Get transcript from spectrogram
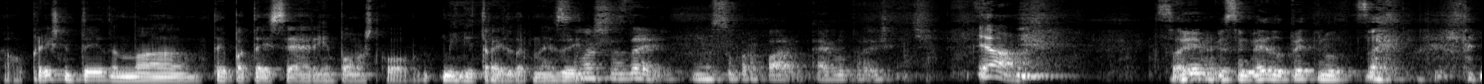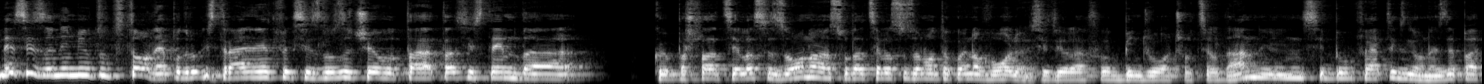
Kao, prejšnji teden na tej pa tej seriji in pa imaš tako mini trailer. Ne, zdaj, Imaš še zdaj na super paru, kaj je bilo prejšnjič. ja. Vem, ker sem gledal pet minut. Ne, se je zanimivo tudi to. Ne? Po drugi strani Netflix je zelo začel ta, ta sistem, da ko je prišla cela sezona, so dali celo sezono takoj na voljo in si ti lahko binge-watchal cel dan in si bil fertik z njo. Ne? Zdaj pa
